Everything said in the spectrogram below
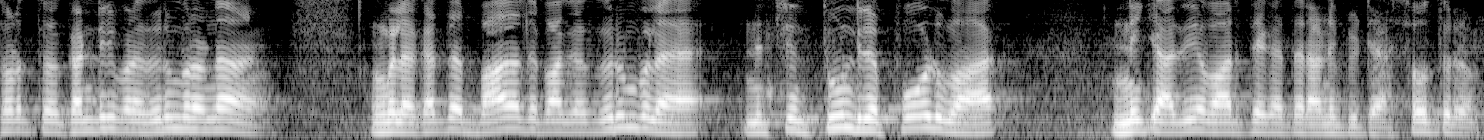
தொடர்ந்து கண்டினியூ பண்ண விரும்புகிறேன்னா உங்களை கத்தர் பாதத்தை பார்க்க விரும்பலை நிச்சயம் தூண்டில போடுவார். இன்றைக்கி அதே வார்த்தையை கத்தர் அனுப்பிட்டார். சோத்துரும்.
